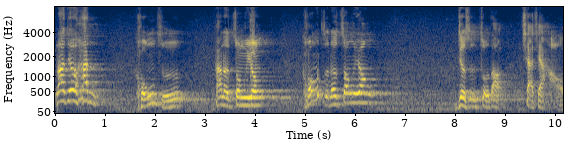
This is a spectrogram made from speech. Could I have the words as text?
那就和孔子他的中庸，孔子的中庸就是做到恰恰好。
